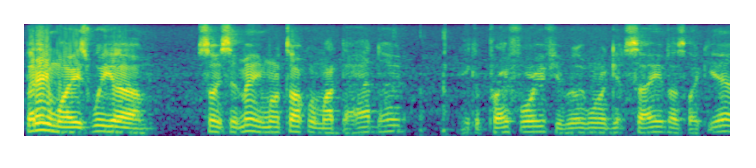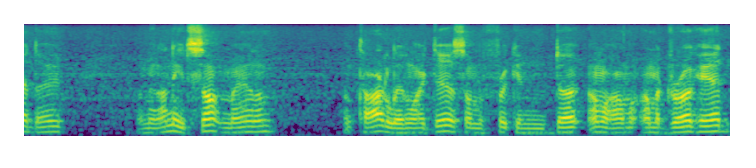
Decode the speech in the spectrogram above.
but anyways, we uh, so he said, man, you want to talk with my dad, dude? He could pray for you if you really want to get saved. I was like, yeah, dude. I mean, I need something, man. I'm I'm tired of living like this. I'm a freaking du- I'm a, I'm a, I'm a drug head.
